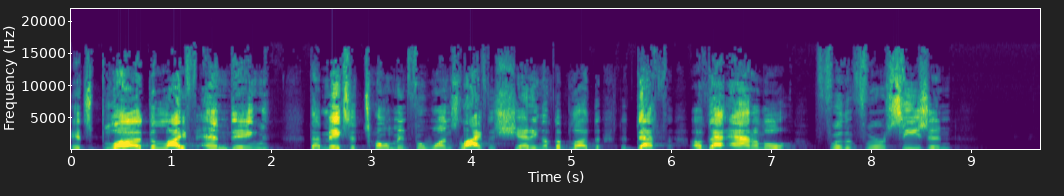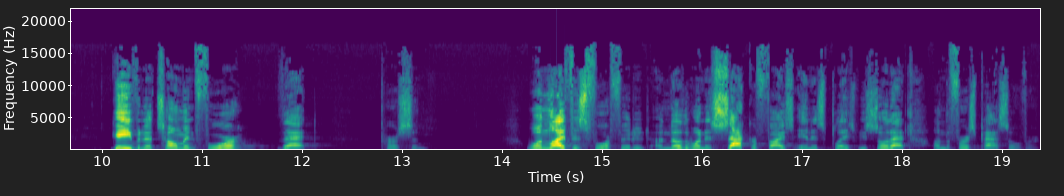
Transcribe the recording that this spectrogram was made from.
its blood, the life ending, that makes atonement for one's life. The shedding of the blood, the, the death of that animal for, the, for a season gave an atonement for that person. One life is forfeited, another one is sacrificed in its place. We saw that on the first Passover.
